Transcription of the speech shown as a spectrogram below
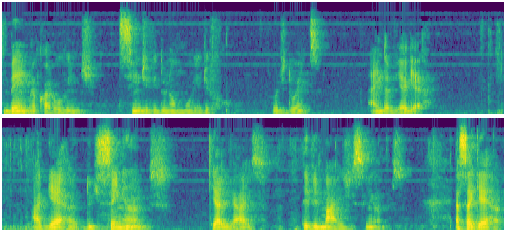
Bem, meu caro ouvinte, se o indivíduo não morrer de fome ou de doença, ainda havia guerra. A Guerra dos 100 Anos, que aliás teve mais de 100 anos. Essa guerra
